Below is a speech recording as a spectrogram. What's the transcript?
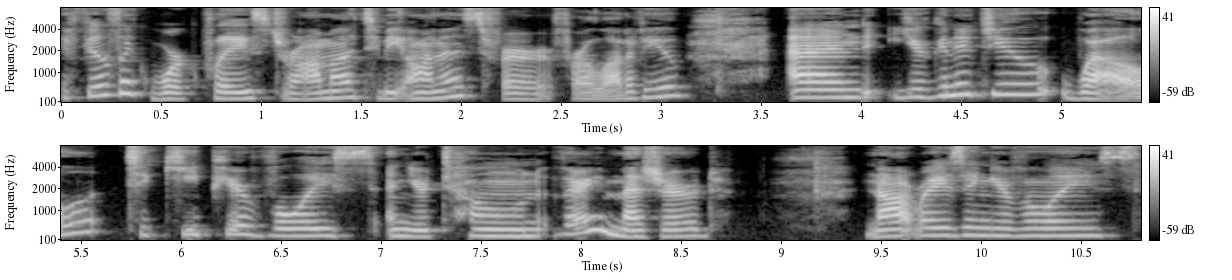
It feels like workplace drama, to be honest, for, for a lot of you. And you're going to do well to keep your voice and your tone very measured, not raising your voice,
